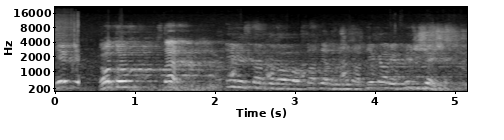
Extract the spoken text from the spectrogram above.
Biegnie. Gotów, start! I wystartowała ostatnia drużyna biegawych w dniu dzisiejszym.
